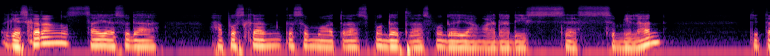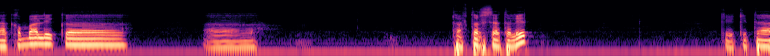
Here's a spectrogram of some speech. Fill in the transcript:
oke sekarang saya sudah hapuskan ke semua transponder-transponder yang ada di SES 9 kita kembali ke uh, daftar satelit oke kita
